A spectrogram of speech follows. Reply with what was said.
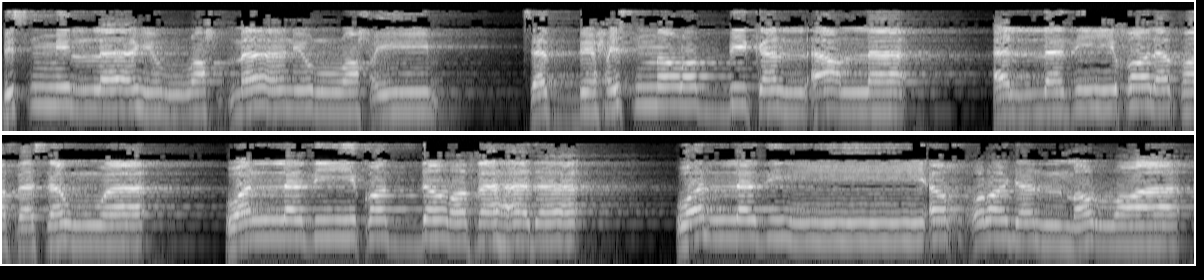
بسم الله الرحمن الرحيم. سبح اسم ربك الأعلى الذي خلق فسوى والذي قدر فهدى والذي أخرج المرعى.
